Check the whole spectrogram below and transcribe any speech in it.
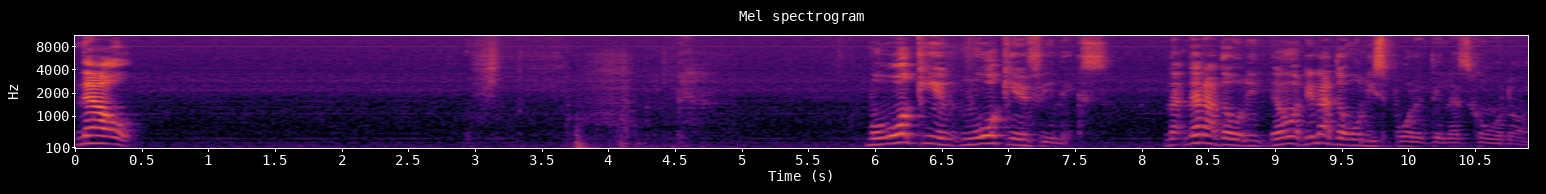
Now, Milwaukee and Milwaukee and Phoenix. Not, they're not the only. They're not- the only sporting thing that's going on.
